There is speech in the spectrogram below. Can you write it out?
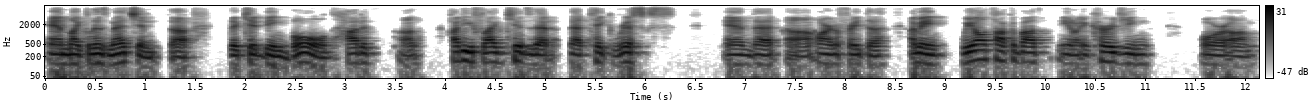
And like Liz mentioned, uh, the kid being bold. How did uh, how do you flag kids that that take risks and that uh, aren't afraid to? I mean, we all talk about you know encouraging or um,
